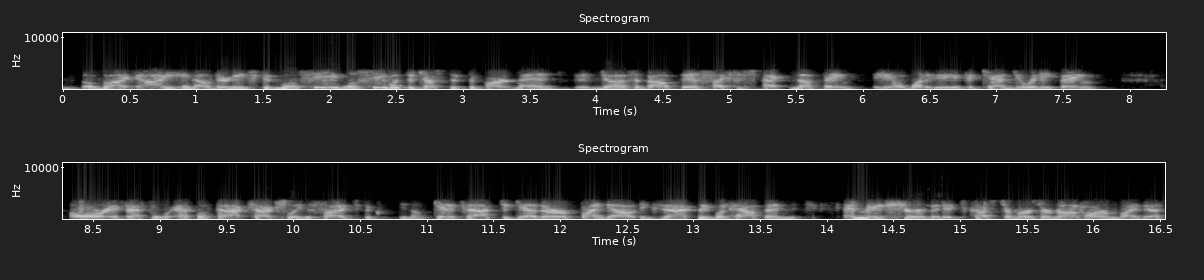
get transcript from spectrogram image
but I, you know, there needs to. We'll see. We'll see what the Justice Department does about this. I suspect nothing. You know, what if it can do anything or if Equifax actually decides to, you know, get its act together, find out exactly what happened, and make sure that its customers are not harmed by this.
